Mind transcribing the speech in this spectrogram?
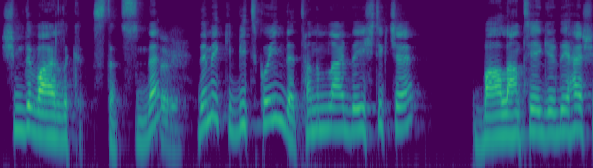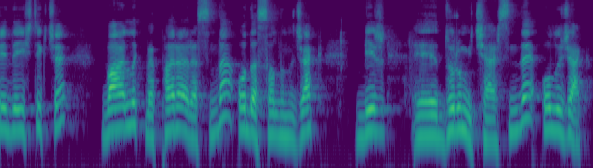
şimdi varlık statüsünde. Tabii. Demek ki Bitcoin de tanımlar değiştikçe, bağlantıya girdiği her şey değiştikçe varlık ve para arasında o da salınacak bir e, durum içerisinde olacak.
